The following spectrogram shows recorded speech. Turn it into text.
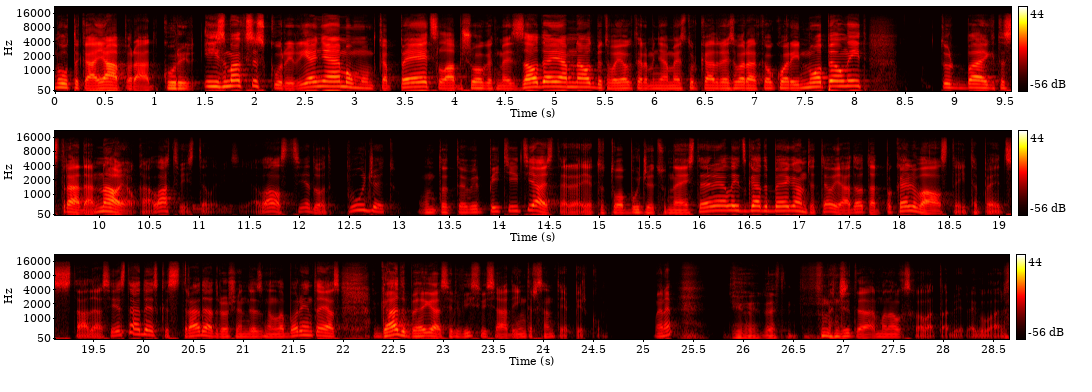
nu, tā kā jāparāda, kur ir izmaksas, kur ir ieņēmumi un kāpēc. Labi, šogad mēs zaudējām naudu, bet vai ilgtermiņā mēs tur kādreiz varētu kaut ko arī nopelnīt. Tur baigi tas strādā. Nav jau kā Latvijas televīzijā. Valsts iedod budžetu. Un tad tev ir piķīts jāiztērē. Ja tu to budžetu neiztērē līdz gada beigām, tad tev jādod atpakaļ valstī. Tāpēc tādās iestādēs, kas strādā droši vien diezgan labi orientējās, gada beigās ir vis visādi interesanti iepirkumi. Vai ne? Man šitā, man augstskolā tā bija regulāri.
